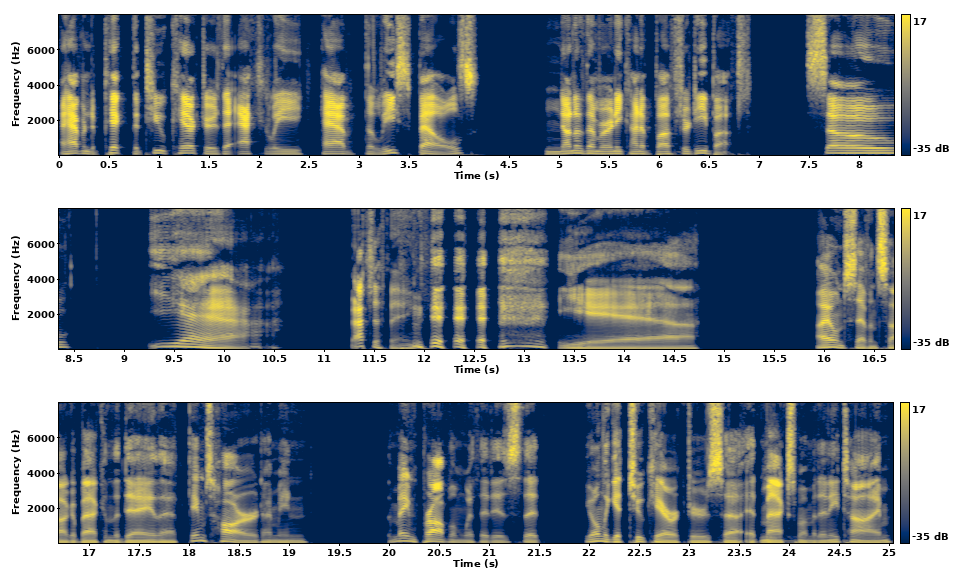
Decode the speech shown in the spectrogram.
I happen to pick the two characters that actually have the least spells. None of them are any kind of buffs or debuffs. So, yeah. That's a thing. yeah. I owned Seventh Saga back in the day. That game's hard. I mean, the main problem with it is that you only get two characters uh, at maximum at any time.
